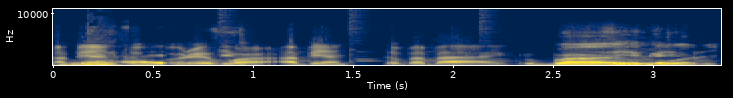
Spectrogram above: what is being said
Abiento. Bye. Au revoir. Abiento. Bye bye. Goodbye, See you guys. everybody.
